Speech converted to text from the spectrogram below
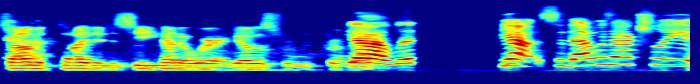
So yeah. I'm excited to see kind of where it goes from from Yeah, yeah, so that was actually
